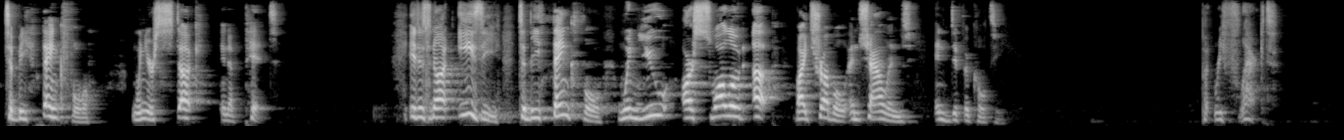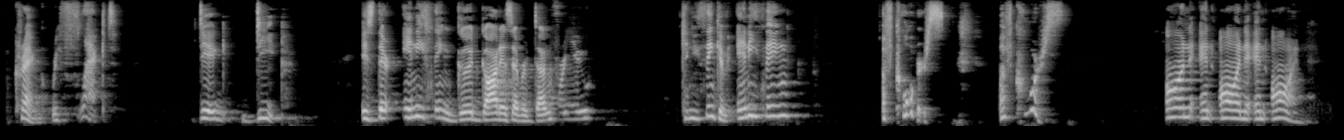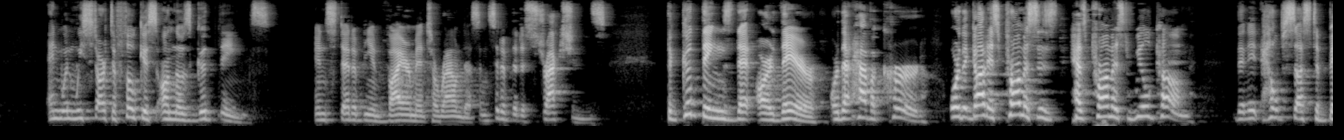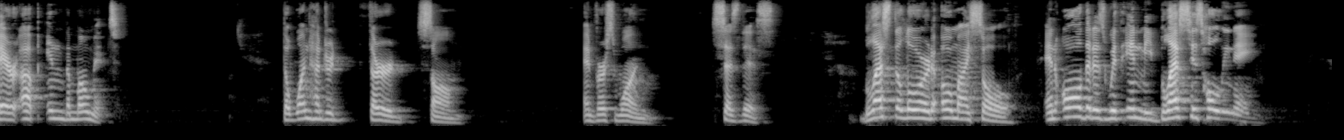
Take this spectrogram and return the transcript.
to be thankful when you're stuck in a pit. It is not easy to be thankful when you are swallowed up by trouble and challenge and difficulty. But reflect. Craig, reflect. Dig deep. Is there anything good God has ever done for you? Can you think of anything? Of course. Of course. On and on and on. And when we start to focus on those good things instead of the environment around us, instead of the distractions, the good things that are there or that have occurred or that God has promises has promised will come, then it helps us to bear up in the moment. The 103rd Psalm and verse 1 says this Bless the Lord, O my soul, and all that is within me, bless his holy name.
